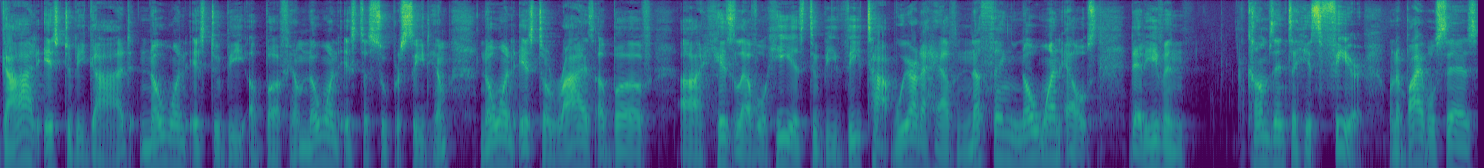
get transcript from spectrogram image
God is to be God. No one is to be above him. No one is to supersede him. No one is to rise above uh, his level. He is to be the top. We are to have nothing, no one else that even comes into his fear. When the Bible says,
